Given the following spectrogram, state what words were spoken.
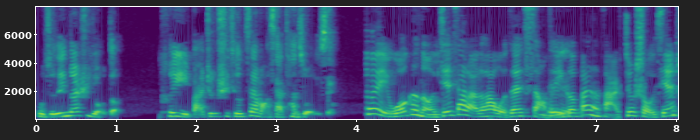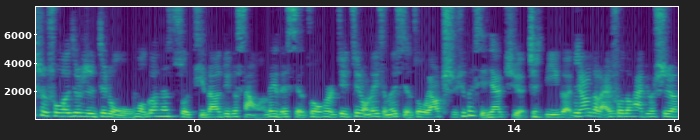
我觉得应该是有的，可以把这个事情再往下探索一下。对我可能接下来的话，我在想的一个办法，就首先是说，就是这种我刚才所提到这个散文类的写作，或者这这种类型的写作，我要持续的写下去，这是第一个。第二个来说的话，就是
